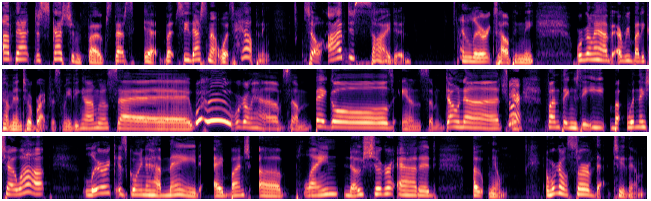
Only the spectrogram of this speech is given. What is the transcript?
of that discussion, folks. That's it. But see, that's not what's happening. So I've decided and Lyric's helping me. We're going to have everybody come into a breakfast meeting. I'm going to say, woohoo, we're going to have some bagels and some donuts Sure. and fun things to eat. But when they show up, Lyric is going to have made a bunch of plain, no sugar added oatmeal. And we're going to serve that to them.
